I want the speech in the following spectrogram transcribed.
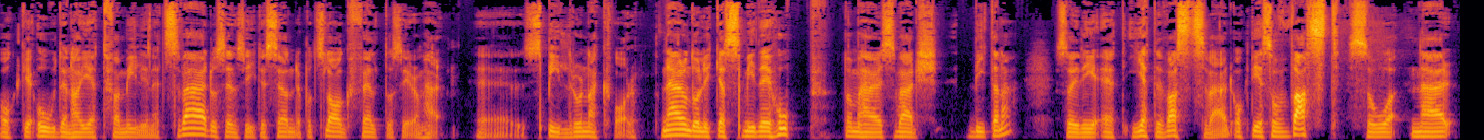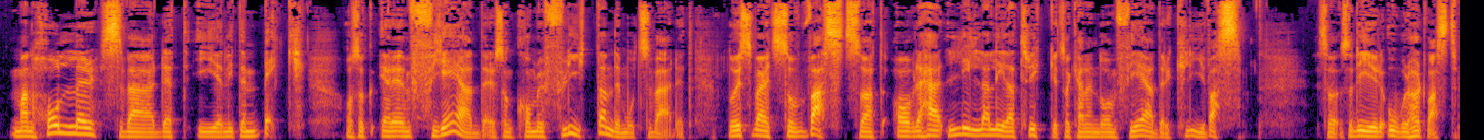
Och eh, Oden har gett familjen ett svärd och sen så gick det sönder på ett slagfält och så är de här eh, spillrorna kvar. När de då lyckas smida ihop de här svärdsbitarna så är det ett jättevast svärd och det är så vast så när man håller svärdet i en liten bäck och så är det en fjäder som kommer flytande mot svärdet. Då är svärdet så vast så att av det här lilla, lilla trycket så kan ändå en fjäder klyvas. Så, så det är ju oerhört vast.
